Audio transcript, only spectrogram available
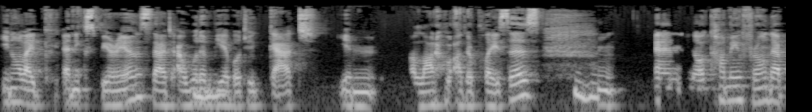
you know, like an experience that I wouldn't mm-hmm. be able to get in a lot of other places. Mm-hmm and you know, coming from that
